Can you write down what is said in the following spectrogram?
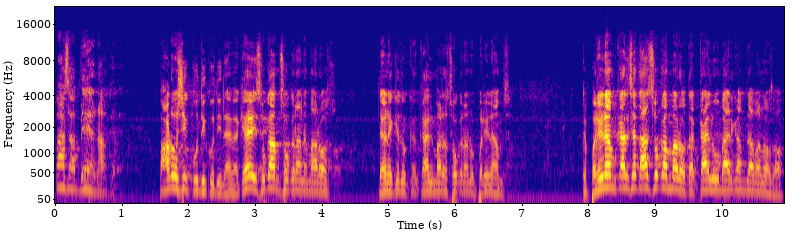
પાછા બે નાખે. પાડોશી કૂદી કૂદીને આવ્યા કે શું કામ છોકરાને મારો તેણે કીધું કે, કાલ મારા છોકરાનું પરિણામ છે. કે, પરિણામ કાલ છે તો આજ શું કામ મારો? કાલ હું બહાર ગામ જવાનો છું.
